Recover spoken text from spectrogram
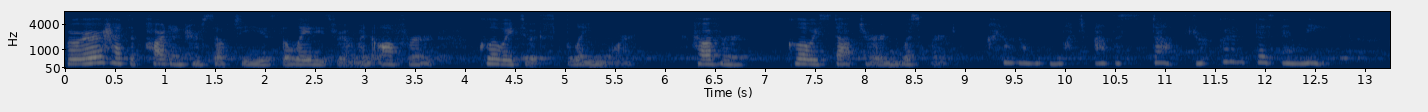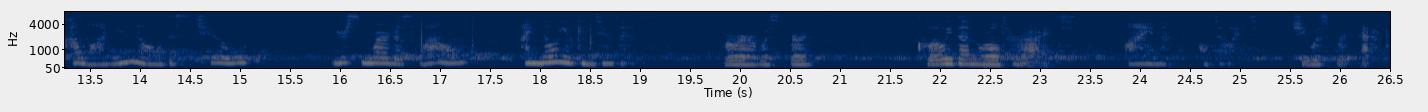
Barrere had to pardon herself to use the ladies' room and offer Chloe to explain more. However, Chloe stopped her and whispered, I don't know much about this stuff. You're good at this than me. Come on, you know this too. You're smart as well. I know you can do this, Barrere whispered. Chloe then rolled her eyes. Fine, I'll do it, she whispered back.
